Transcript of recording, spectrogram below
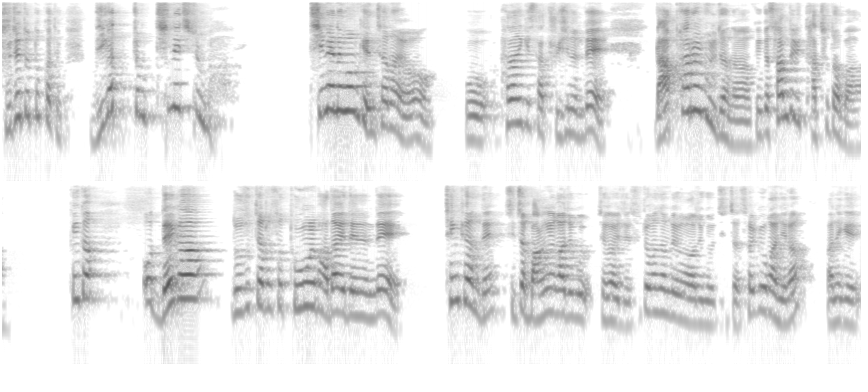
구제도 똑같아요. 네가 좀 티내지 좀 마. 티내는 건 괜찮아요. 뭐 하나님께서 다 주시는데 나팔을 불잖아. 그러니까 사람들이 다 쳐다봐. 그러니까 어, 내가 노숙자로서 도움을 받아야 되는데 창피한데 진짜 망해가지고 제가 이제 수족관 사람들 가가지고 진짜 설교가 아니라 만약에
